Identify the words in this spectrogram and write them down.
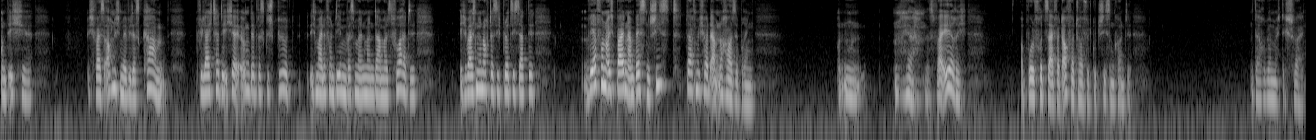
Und ich. Äh, ich weiß auch nicht mehr, wie das kam. Vielleicht hatte ich ja irgendetwas gespürt. Ich meine von dem, was mein Mann damals vorhatte. Ich weiß nur noch, dass ich plötzlich sagte, wer von euch beiden am besten schießt, darf mich heute Abend nach Hause bringen. Und nun, ja, das war Erich. Obwohl Fritz Seifert auch verteufelt gut schießen konnte. Darüber möchte ich schweigen.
